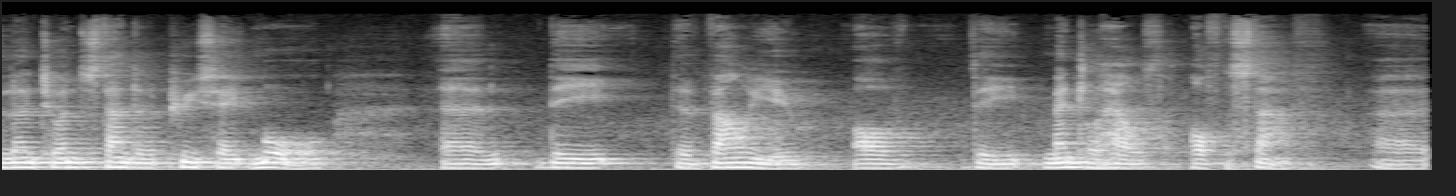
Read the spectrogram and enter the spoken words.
learn to understand and appreciate more um, the the value of the mental health of the staff uh,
